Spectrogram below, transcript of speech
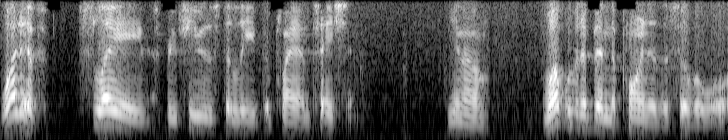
what if slaves refused to leave the plantation? You know, what would have been the point of the Civil War?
